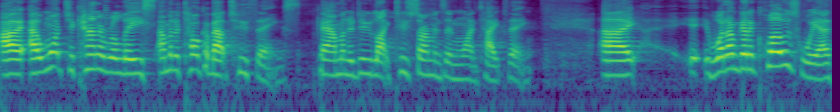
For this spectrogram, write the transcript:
I, I want to kind of release, I'm going to talk about two things, Okay, I'm going to do like two sermons in one type thing. Uh, it, what I'm going to close with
